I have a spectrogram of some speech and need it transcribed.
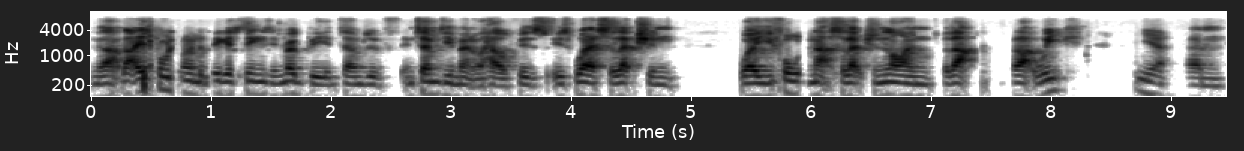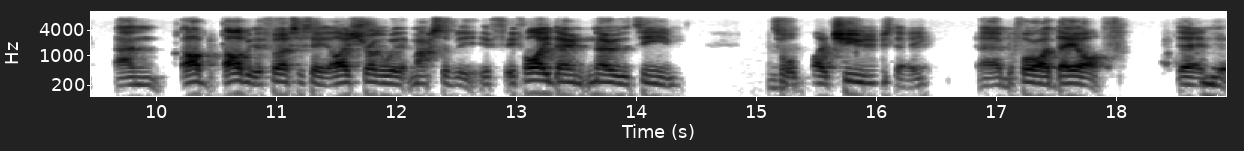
you know, that, that is probably one of the biggest things in rugby in terms of in terms of your mental health is is where selection where you fall in that selection line for that for that week Yeah. um, and I'll, I'll be the first to say that I struggle with it massively if if I don't know the team sort of by Tuesday uh, before our day off then Yeah.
